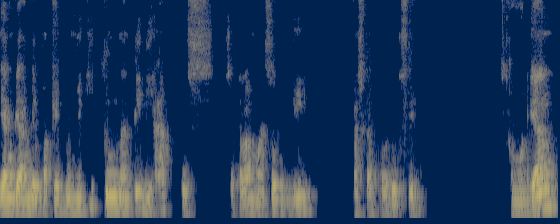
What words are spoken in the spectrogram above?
Yang diambil pakai bumi itu nanti dihapus setelah masuk di pasca produksi. Kemudian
